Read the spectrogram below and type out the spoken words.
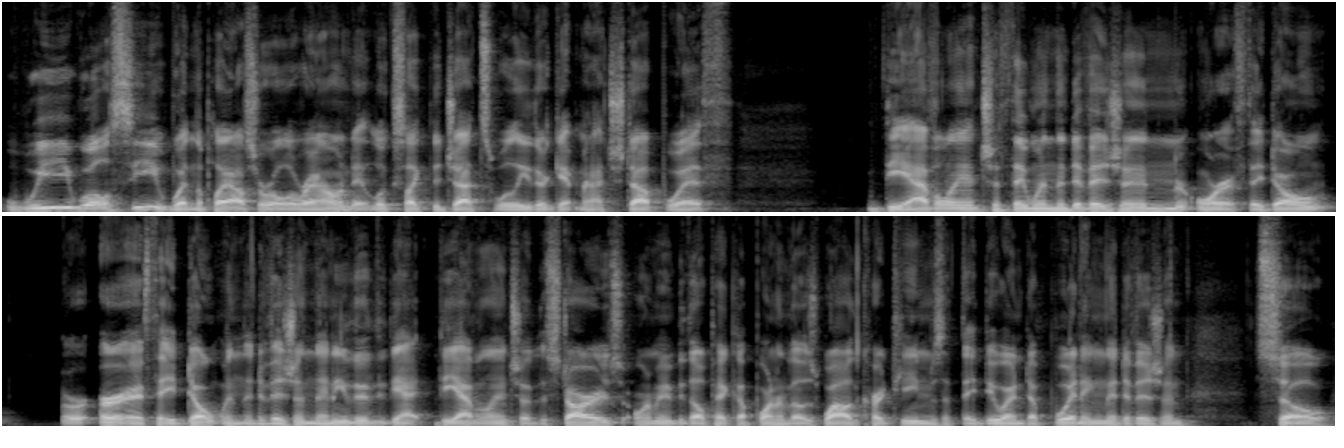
we will see when the playoffs roll around. It looks like the Jets will either get matched up with the Avalanche if they win the division, or if they don't, or, or if they don't win the division, then either the the Avalanche or the Stars, or maybe they'll pick up one of those wildcard teams if they do end up winning the division. So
